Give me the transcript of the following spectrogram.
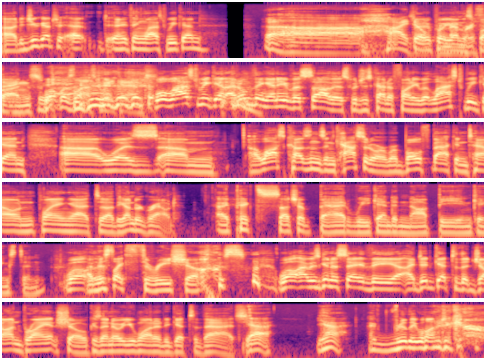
uh, did you get to, uh, anything last weekend? Uh, I Sorry don't put you on the remember things. What was last weekend? Well, last weekend, I don't think any of us saw this, which is kind of funny, but last weekend uh, was um, uh, Lost Cousins and Cassador were both back in town playing at uh, the Underground. I picked such a bad weekend to not be in Kingston. Well- I missed like three shows. Well, I was going to say the uh, I did get to the John Bryant show because I know you wanted to get to that. yeah, yeah. I really wanted to go.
